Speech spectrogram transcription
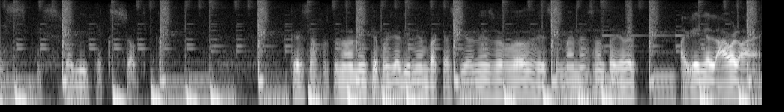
Es, realmente exótico. Que desafortunadamente pues ya vienen vacaciones, ¿verdad? De Semana Santa y a ver, ahí viene la ola.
